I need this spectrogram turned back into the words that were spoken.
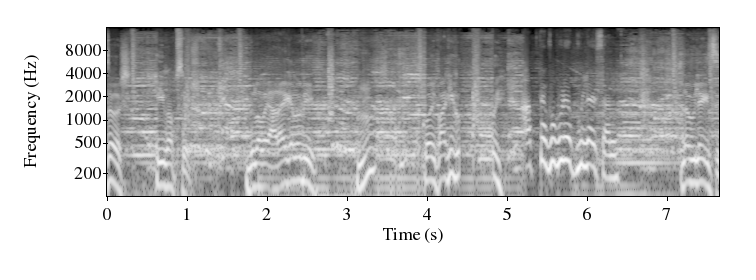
কি কি ভাবছোস? দুলা ভাই গেল নি? হুম? কই পাখি কই? আপনি পুকুরে ভুলে যান। যা ভুলে গেছি।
